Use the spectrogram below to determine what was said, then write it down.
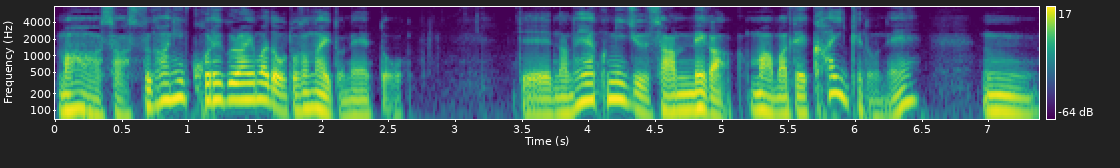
まあさすがにこれぐらいまで落とさないとねと。で723メガまあまあでかいけどねうん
